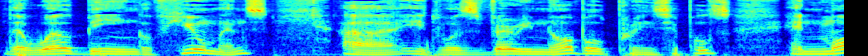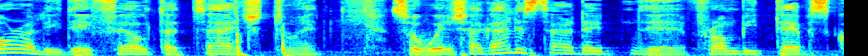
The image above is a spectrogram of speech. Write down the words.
the well-being of humans. it was very noble principles, and morally they felt felt attached to it. So when Chagall started the, from Vitebsk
